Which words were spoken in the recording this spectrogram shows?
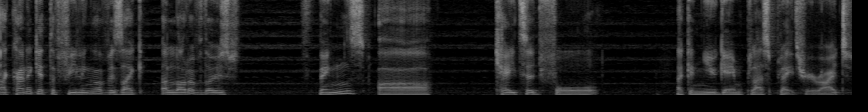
I kind of get the feeling of is like a lot of those things are catered for like a new game plus playthrough, right?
